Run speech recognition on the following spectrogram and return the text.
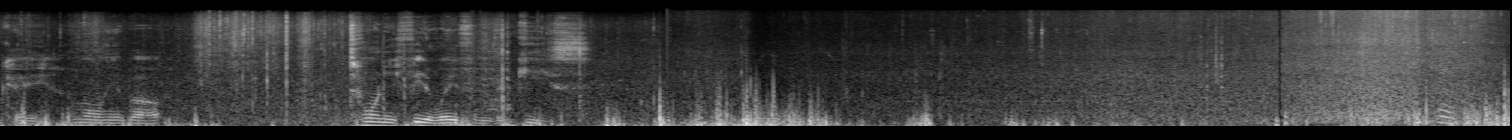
Okay, I'm only about 20 feet away from the geese. Hmm.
